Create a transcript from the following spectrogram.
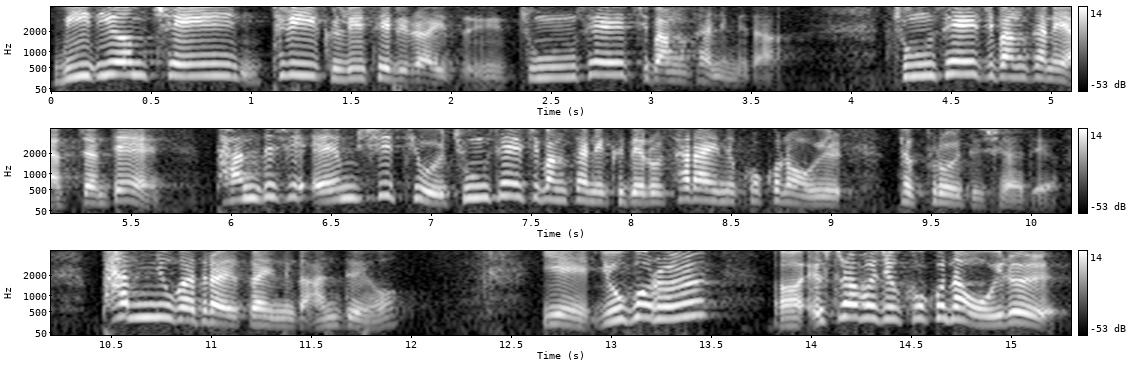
미디엄 체인 트리글리세리라이즈 중세 지방산입니다. 중세 지방산의 약자인데 반드시 MCT 오일, 중세 지방산이 그대로 살아있는 코코넛 오일 100%를 드셔야 돼요. 팜유가 들어가 있는 거 안 돼요. 예, 요거를 어, 엑스트라 버진 코코넛 오일을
